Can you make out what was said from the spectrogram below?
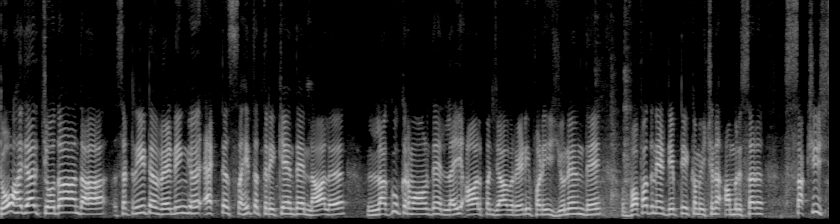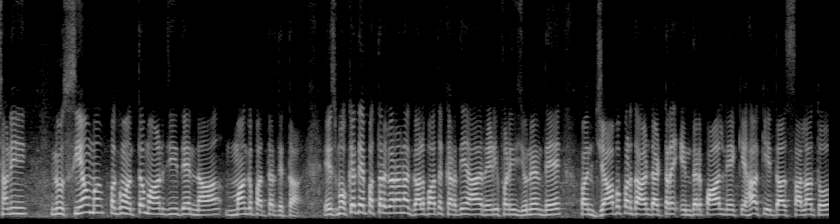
ਦੋ ਹਜ਼ਾਰ 14 ਦਾ ਸਟਰੀਟ ਵੈਂਡਿੰਗ ਐਕਟ ਸਹਿਤ ਤਰੀਕੇ ਦੇ ਨਾਲ ਲਾਗੂ ਕਰਵਾਉਣ ਦੇ ਲਈ ਆਲ ਪੰਜਾਬ ਰੇੜੀ ਫੜੀ ਯੂਨੀਅਨ ਦੇ ਵਫਦ ਨੇ ਡਿਪਟੀ ਕਮਿਸ਼ਨਰ ਅੰਮ੍ਰਿਤਸਰ ਸਾਖੀ ਸ਼ਨੀ ਨੂੰ ਸੀਐਮ ਭਗਵੰਤ ਮਾਨ ਜੀ ਦੇ ਨਾਂ ਮੰਗ ਪੱਤਰ ਦਿੱਤਾ। ਇਸ ਮੌਕੇ ਤੇ ਪੱਤਰਕਾਰਾਂ ਨਾਲ ਗੱਲਬਾਤ ਕਰਦਿਆਂ ਰੇੜੀ ਫੜੀ ਯੂਨੀਅਨ ਦੇ ਪੰਜਾਬ ਪ੍ਰਧਾਨ ਡਾਕਟਰ ਇੰਦਰਪਾਲ ਨੇ ਕਿਹਾ ਕਿ 10 ਸਾਲਾਂ ਤੋਂ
